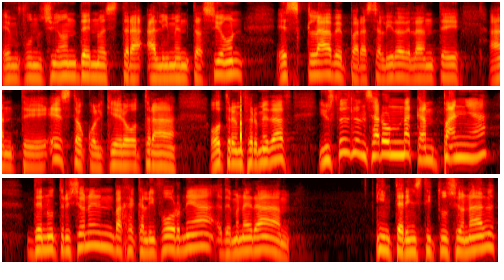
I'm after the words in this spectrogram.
en función de nuestra alimentación es clave para salir adelante ante esta o cualquier otra, otra enfermedad. Y ustedes lanzaron una campaña de nutrición en Baja California de manera interinstitucional.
